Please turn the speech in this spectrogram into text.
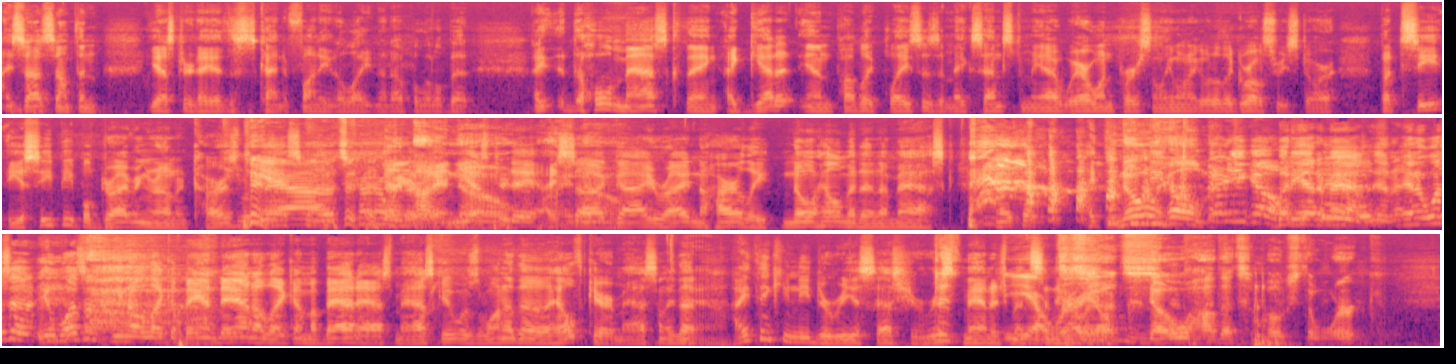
I saw something yesterday. This is kind of funny to lighten it up a little bit. I, the whole mask thing, I get it in public places. It makes sense to me. I wear one personally when I go to the grocery store. But see, you see people driving around in cars with Yeah, masks on. it's kinda And- weird. I And know, yesterday, I, I saw know. a guy riding a Harley, no helmet and a mask. And I thought, I think No you need- helmet. There you go. But he had a mask, and, and it was a, it wasn't, you know, like a bandana, like I'm a badass mask. It was one of the healthcare masks, and I thought, I think you need to reassess your risk management yeah, scenario. really, You that's- don't know how that's supposed to work.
